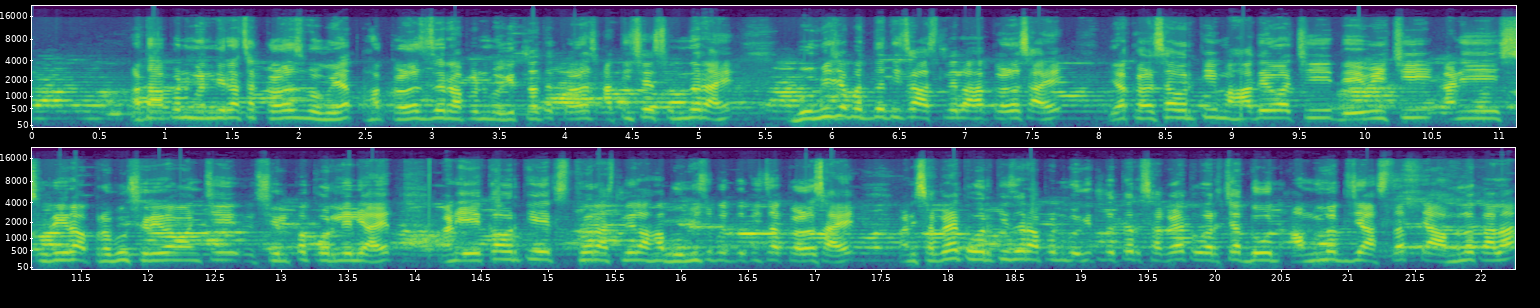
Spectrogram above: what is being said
आता आपण मंदिराचा कळस बघूयात. हा कळस जर आपण बघितला तर कळस अतिशय सुंदर आहे. भूमिज पद्धतीचा असलेला हा कळस आहे. या कळसावरती महादेवाची देवीची आणि श्रीरा प्रभू श्रीरामांची शिल्प कोरलेली आहेत. आणि एकावरती एक स्तर असलेला हा भूमिज पद्धतीचा कळस आहे. आणि सगळ्यात वरती जर आपण बघितलं तर सगळ्यात वरच्या दोन आमलक जे असतात त्या आमलकाला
